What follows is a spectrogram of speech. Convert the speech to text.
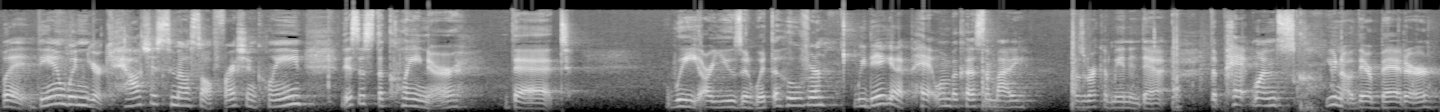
But then when your couches smell so fresh and clean, this is the cleaner that we are using with the Hoover. We did get a pet one because somebody was recommending that. The pet ones, you know, they're better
